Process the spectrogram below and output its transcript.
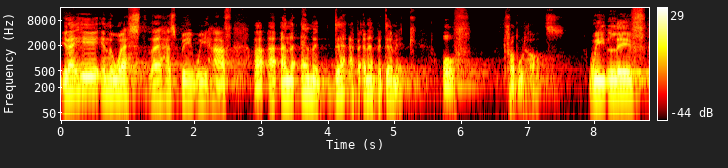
You know, here in the West, there has been, we have uh, an, an epidemic of troubled hearts. We live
